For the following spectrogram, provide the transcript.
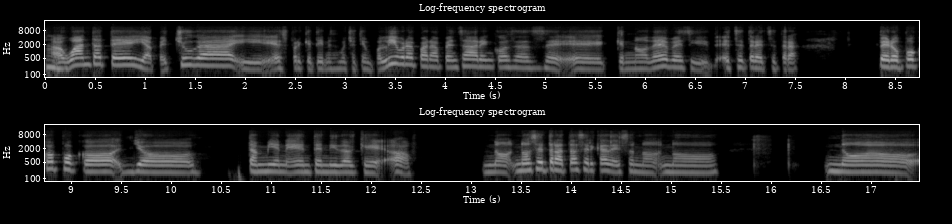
aguántate y apechuga y es porque tienes mucho tiempo libre para pensar en cosas eh, eh, que no debes, y etcétera, etcétera. Pero poco a poco yo también he entendido que, oh, no, no se trata acerca de eso, no, no, no,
